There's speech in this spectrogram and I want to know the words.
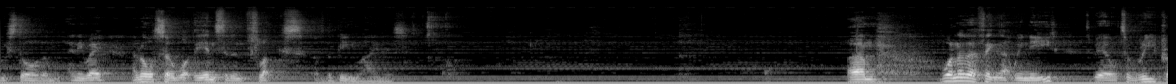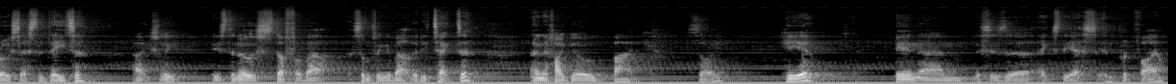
we store them anyway. And also what the incident flux of the beamline is. Um, one other thing that we need to be able to reprocess the data, actually, is to know stuff about something about the detector. And if I go back, sorry, here, in um, this is a XDS input file.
